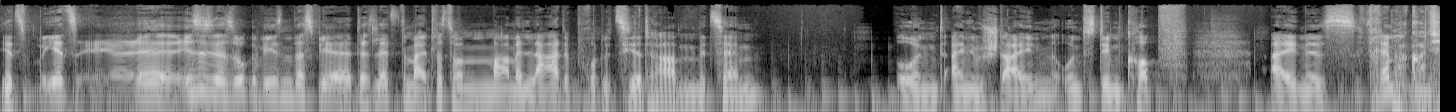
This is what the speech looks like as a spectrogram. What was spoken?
jetzt, jetzt äh, ist es ja so gewesen, dass wir das letzte Mal etwas Marmelade produziert haben mit Sam und einem Stein und dem Kopf eines Fremden. Oh Gott,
